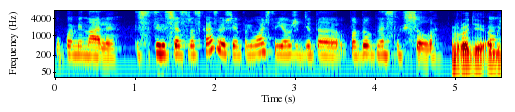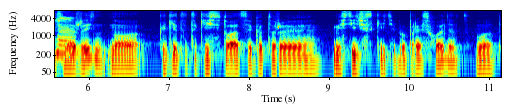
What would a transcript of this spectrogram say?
упоминали. То есть ты сейчас рассказываешь, я понимаю, что я уже где-то подобное слышала. Вроде обычная uh-huh. жизнь, но какие-то такие ситуации, которые мистические типа происходят. Вот.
